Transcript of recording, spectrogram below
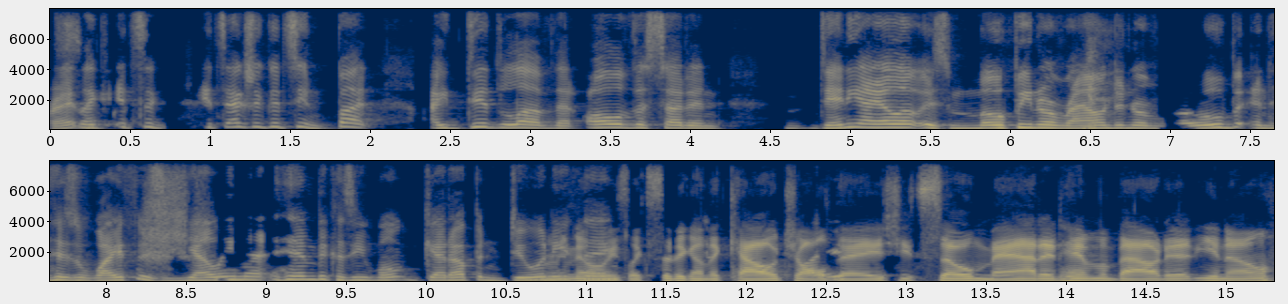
Right? So- Like it's a it's actually a good scene. But I did love that all of a sudden Danny Aiello is moping around in a robe and his wife is yelling at him because he won't get up and do anything. know he's like sitting on the couch all day. She's so mad at him about it, you know.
